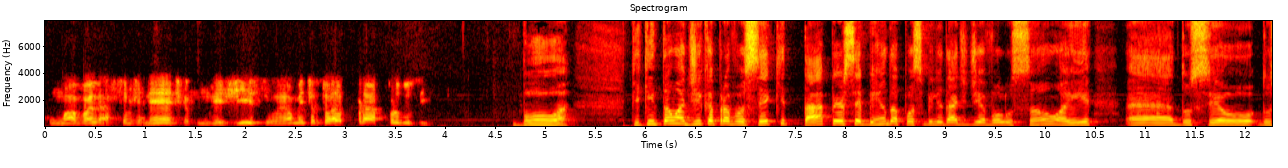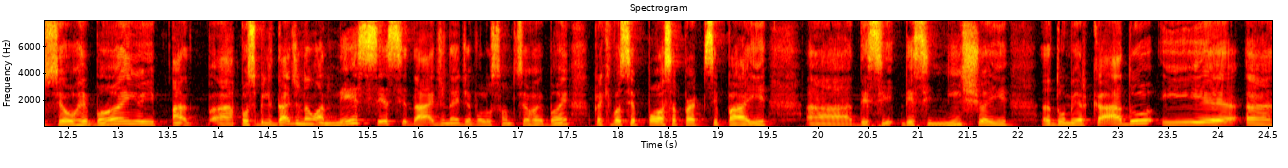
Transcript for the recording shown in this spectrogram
com avaliação genética, com registro, realmente atuar para produzir. Boa. Fica então a dica para você que está percebendo a possibilidade de evolução aí é, do, seu, do seu rebanho e a, a, possibilidade, não, a necessidade né, de evolução do seu rebanho para que você possa participar aí uh, desse, desse nicho aí uh, do mercado e uh,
